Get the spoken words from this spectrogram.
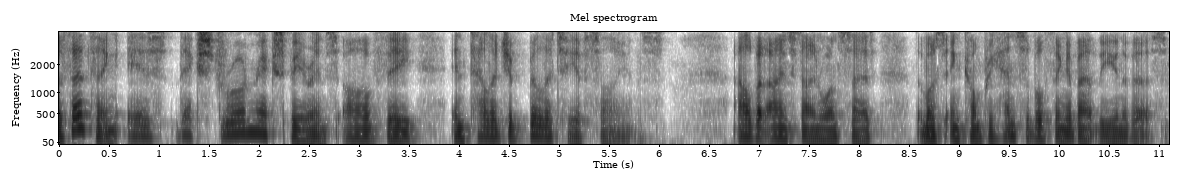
The third thing is the extraordinary experience of the intelligibility of science. Albert Einstein once said, The most incomprehensible thing about the universe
